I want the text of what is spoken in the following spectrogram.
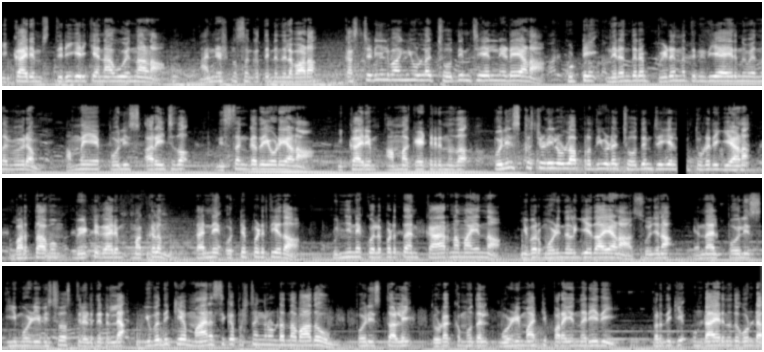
ഇക്കാര്യം സ്ഥിരീകരിക്കാനാവൂ എന്നാണ് അന്വേഷണ സംഘത്തിന്റെ നിലപാട്. കസ്റ്റഡിയിൽ വാങ്ങിയുള്ള ചോദ്യം ചെയ്യലിനിടെയാണ് കുട്ടി നിരന്തരം പീഡനത്തിനിരയായിരുന്നു എന്ന വിവരം അമ്മയെ പോലീസ് അറിയിച്ചത്. നിസ്സംഗതയോടെയാണ്. ഇക്കാര്യം അമ്മ കേട്ടിരുന്നത്. പോലീസ് കസ്റ്റഡിയിലുള്ള പ്രതിയുടെ ചോദ്യം ചെയ്യൽ തുടരുകയാണ്. ഭർത്താവും വീട്ടുകാരും മക്കളും തന്നെ ഒറ്റപ്പെടുത്തിയത്. കുഞ്ഞിനെ കൊലപ്പെടുത്താൻ കാരണമായെന്ന് ഇവർ മൊഴി നൽകിയതായാണ് സൂചന. എന്നാൽ പോലീസ് ഈ മൊഴി വിശ്വാസത്തിലെടുത്തിട്ടില്ല. യുവതിക്ക് മാനസിക പ്രശ്നങ്ങളുണ്ടെന്ന വാദവും പോലീസ് തള്ളി. തുടക്കം മുതൽ മൊഴി മാറ്റി പറയുന്ന രീതി പ്രതിക്ക് ഉണ്ടായിരുന്നതുകൊണ്ട്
